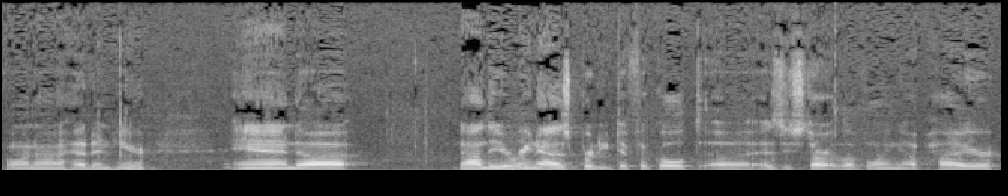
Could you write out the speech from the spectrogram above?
going ahead in here. And uh, now the arena is pretty difficult uh, as you start leveling up higher.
